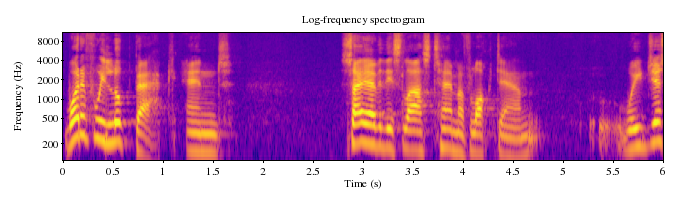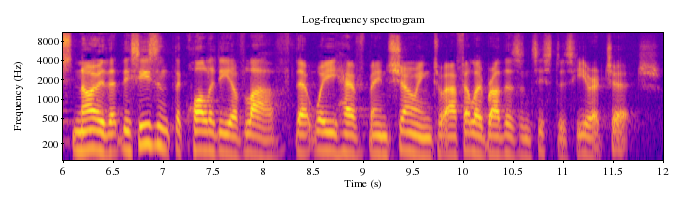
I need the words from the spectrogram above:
What if we look back and say over this last term of lockdown, we just know that this isn't the quality of love that we have been showing to our fellow brothers and sisters here at church?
